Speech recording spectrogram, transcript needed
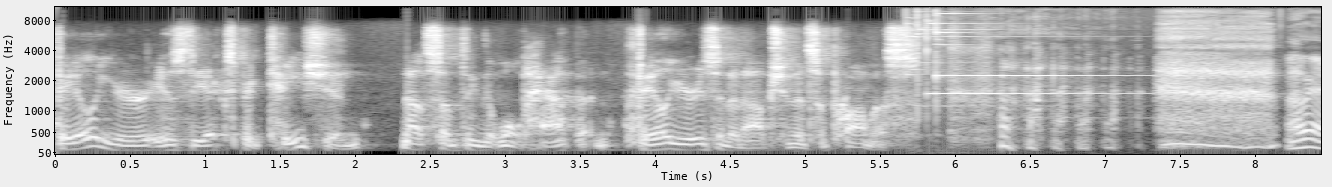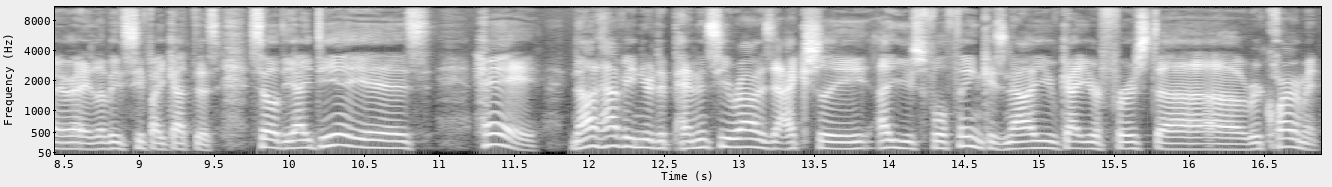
failure is the expectation not something that won't happen. Failure isn't an option, it's a promise. All right, right. Let me see if I got this. So the idea is, hey, not having your dependency around is actually a useful thing because now you've got your first uh, requirement.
